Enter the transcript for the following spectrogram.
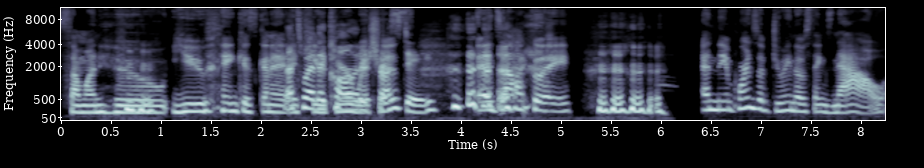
someone who you think is going to That's why they call it wishes. a trustee. exactly. and the importance of doing those things now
